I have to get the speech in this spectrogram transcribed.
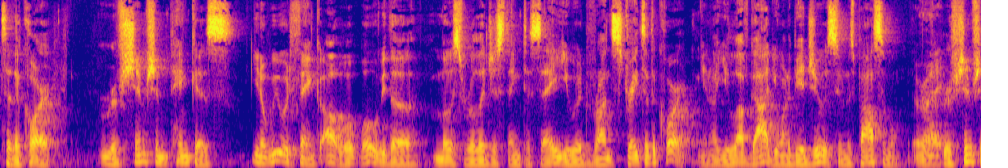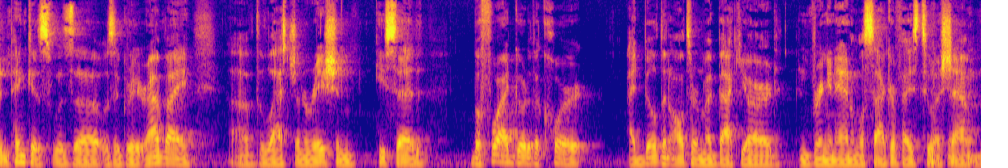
to the court. Rav Shimshon Pincus, you know, we would think, oh, what would be the most religious thing to say? You would run straight to the court. You know, you love God, you want to be a Jew as soon as possible. Right. Rav Shimshon Pincus was a, was a great rabbi of the last generation. He said, before I'd go to the court, I'd build an altar in my backyard and bring an animal sacrifice to Hashem.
